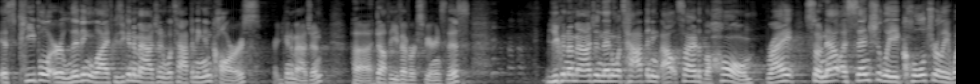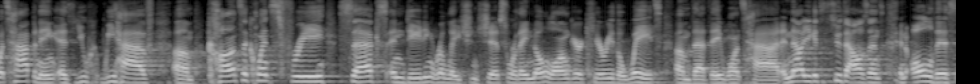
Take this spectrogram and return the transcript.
is people are living life, because you can imagine what's happening in cars. You can imagine, uh, not that you've ever experienced this, you can imagine then what's happening outside of the home, right? So now, essentially, culturally, what's happening is you, we have um, consequence free sex and dating relationships where they no longer carry the weight um, that they once had. And now you get to the 2000s, and all of this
